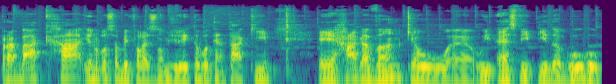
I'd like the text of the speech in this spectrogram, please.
Prabhakra, eu não vou saber falar esse nome direito, eu vou tentar aqui, é, Hagavan, que é o, é, o SVP da Google,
